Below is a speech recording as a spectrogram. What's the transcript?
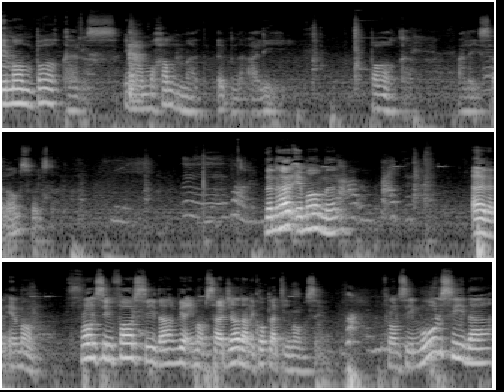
Imam Baqirs Imam Muhammad ibn Ali Bakr Ali salams födelsedag. Den här imamen är en imam. Från sin fars sida, via imam Sajjad, han är kopplad till imam Hussein. Från sin mors sida,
